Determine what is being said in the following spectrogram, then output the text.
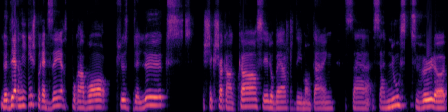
le dernier, je pourrais dire, pour avoir plus de luxe, chic-choc encore, c'est l'auberge des montagnes. Ça, ça nous, si tu veux, là,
